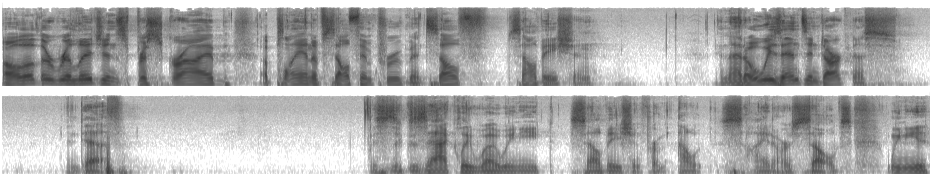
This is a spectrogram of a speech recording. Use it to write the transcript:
All other religions prescribe a plan of self improvement, self salvation, and that always ends in darkness and death. This is exactly why we need salvation from outside ourselves. We need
